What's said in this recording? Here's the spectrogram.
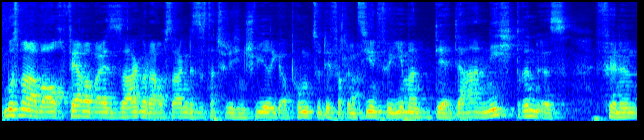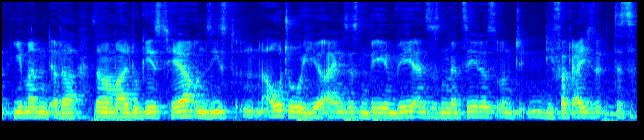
Muss man aber auch fairerweise sagen oder auch sagen, das ist natürlich ein schwieriger Punkt zu differenzieren Klar. für jemanden, der da nicht drin ist für einen, jemanden, oder sagen wir mal, du gehst her und siehst ein Auto hier, eins ist ein BMW, eins ist ein Mercedes und die Vergleiche, das,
